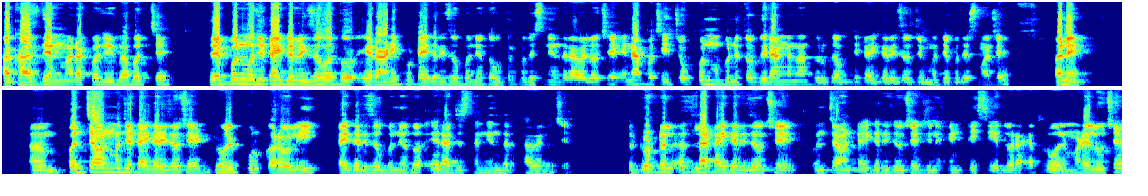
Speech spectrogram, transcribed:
આ ખાસ ધ્યાનમાં રાખવા જેવી બાબત છે. ત્રેપનમો જે ટાઈગર રિઝર્વ હતો, એ રાણીપુર ટાઈગર રિઝર્વ બન્યો હતો ઉત્તર પ્રદેશની અંદર આવેલો છે. એના પછી ચોપનમો બન્યો હતો વિરાંગના દુર્ગાવતી ટાઈગર રિઝર્વ જે મધ્યપ્રદેશમાં છે. અને પંચાવનમાં જે ટાઈગર રિઝર્વ છે, ઢોલપુર કરોલી ટાઈગર રિઝર્વ બન્યો હતો એ રાજસ્થાનની અંદર આવેલો છે. તો ટોટલ આટલા ટાઈગર રિઝર્વ છે, પંચાવન ટાઈગર રિઝર્વ છે, જેને એનટીસીએ દ્વારા એપ્રુવલ મળેલું છે.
